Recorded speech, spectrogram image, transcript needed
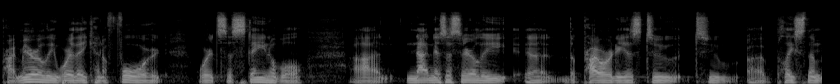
primarily where they can afford, where it's sustainable, uh, not necessarily uh, the priority is to to uh, place them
